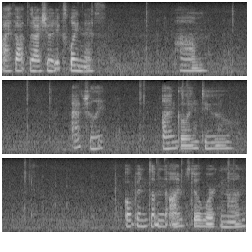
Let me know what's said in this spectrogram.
I thought that I should explain this. Um, actually, I'm going to open something that I'm still working on.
